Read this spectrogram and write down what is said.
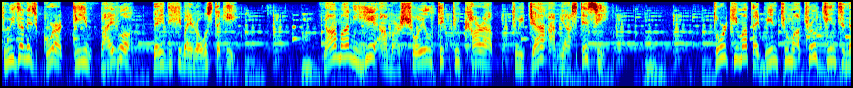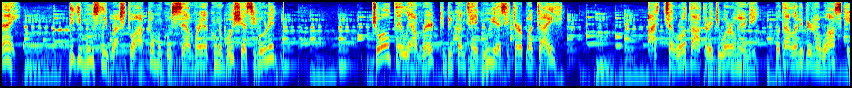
তুই জানিস গোড়ার টিম বাইর এই দেখি বাইরের অবস্থা কি। না মানিয়ে আমার শরীরটা একটু খারাপ, তুই যা, আমি আসতেছি। তোর কি মাথায় বিন্দু মাত্র চিন্তা নাই? দেখি মুসলিম রাষ্ট্র আক্রমণ করছে, আমরা এখনও বসে আছি, বলে চল তাহলে আমরা একটা দোকান থেকে ঘুরে আসি তারপর যাই আচ্ছা র তাড়াতাড়ি জোয়ার হয়নি ও তাড়াতাড়ি বের হব আজকে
